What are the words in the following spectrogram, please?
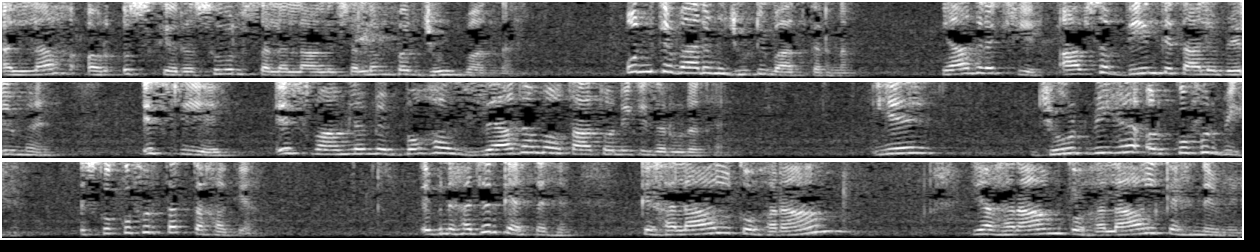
اللہ اور اس کے رسول صلی اللہ علیہ وسلم پر جھوٹ باندھنا ہے۔ ان کے بارے میں جھوٹی بات کرنا۔ یاد رکھیے، آپ سب دین کے طالب علم ہیں۔ اس لیے اس معاملے میں بہت زیادہ محتاط ہونے کی ضرورت ہے۔ یہ جھوٹ بھی ہے اور کفر بھی ہے۔ اس کو کفر تک کہا گیا۔ ابن حجر کہتے ہیں کہ حلال کو حرام یا حرام کو حلال کہنے میں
